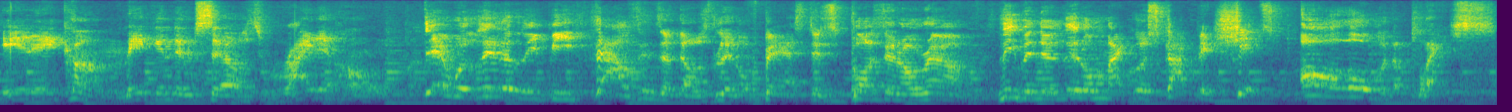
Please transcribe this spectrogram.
Here they come, making themselves right at home. There will literally be thousands of those little bastards buzzing around, leaving their little microscopic shits all over the place.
